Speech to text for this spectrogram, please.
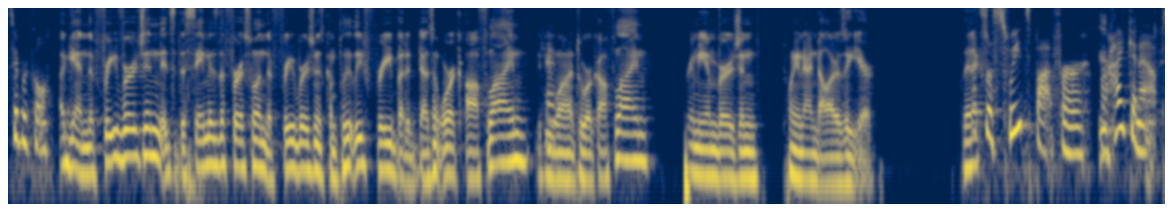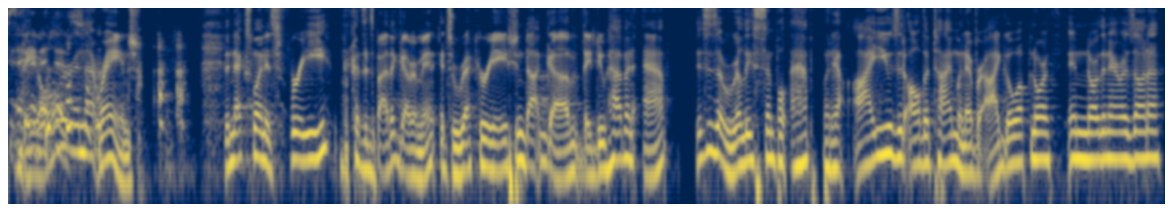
Super cool. again, the free version, it's the same as the first one. The free version is completely free, but it doesn't work offline. If you want it to work offline, premium version, $29 a year. The That's a sweet spot for, for hiking apps. They all are in that range. The next one is free because it's by the government. It's recreation.gov. They do have an app. This is a really simple app, but I use it all the time whenever I go up north in northern Arizona.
